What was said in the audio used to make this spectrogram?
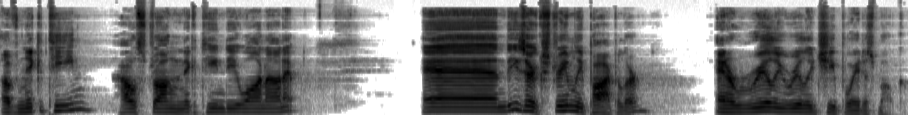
of nicotine. How strong nicotine do you want on it? And these are extremely popular and a really, really cheap way to smoke.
